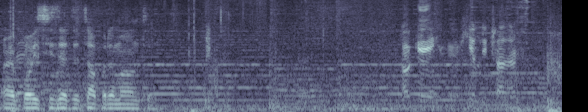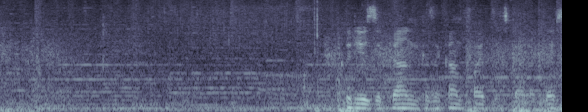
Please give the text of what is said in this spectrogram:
Alright, boys, he's at the top of the mountain. Okay, we killed each other. Could use a gun, because I can't fight this guy like this.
